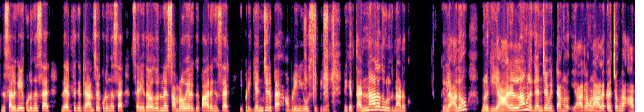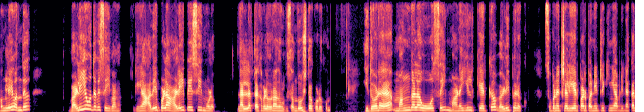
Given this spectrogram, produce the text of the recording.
இந்த சலுகையை கொடுங்க சார். இந்த இடத்துக்கு டிரான்ஸ்ஃபர் கொடுங்க சார். சார் ஏதாவது ஒன்று சம்பள உயருக்கு பாருங்க சார். இப்படி கெஞ்சிருப்பேன் அப்படின்னு யோசிப்பீங்க. இன்னைக்கு தன்னால் அது உங்களுக்கு நடக்கும். ஓகேங்களா? அதுவும் உங்களுக்கு யாரெல்லாம் உங்களை கெஞ்ச விட்டாங்களோ யாரெல்லாம் உங்களை அலக்கழிச்சாங்களோ அவங்களே வந்து வழிய உதவி செய்வாங்க. ஓகேங்களா? அதே போல் அலைபேசி மூலம் நல்ல தகவல் வரும். அது உங்களுக்கு சந்தோஷத்தை கொடுக்கும். இதோட மங்கள ஓசை மனையில் கேட்க வழி பிறக்கும். சுப நிகழ்ச்சிகள் ஏற்பாடு பண்ணிட்டு இருக்கீங்க அப்படின்னாக்கா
